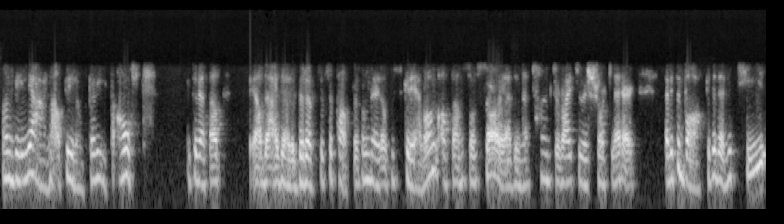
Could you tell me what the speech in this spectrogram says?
man vill gärna att byrån ska veta allt. Du vet att ja, det är det berömda citatet som dere også skrev om, att I'm so sorry I didn't have time to write you a short letter. Är vi tillbaka till det med tid?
